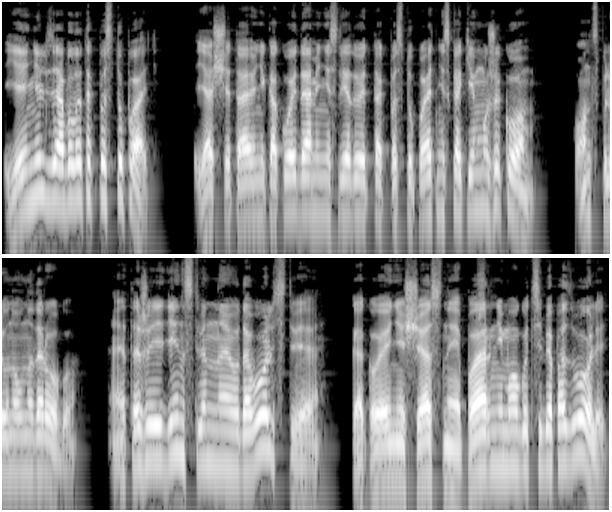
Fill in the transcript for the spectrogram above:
Ей нельзя было так поступать. Я считаю, никакой даме не следует так поступать ни с каким мужиком». Он сплюнул на дорогу. «Это же единственное удовольствие, какое несчастные парни могут себе позволить».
